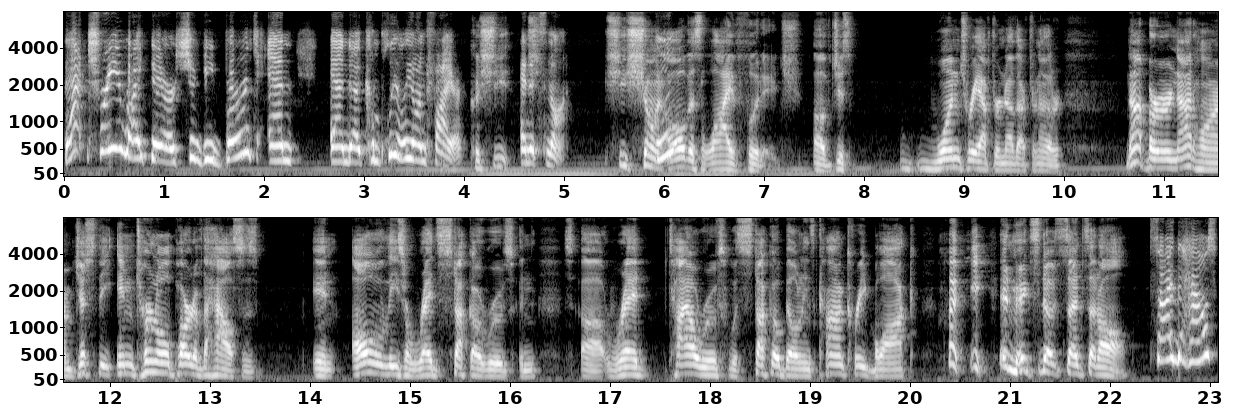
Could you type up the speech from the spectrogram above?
That tree right there should be burnt and and uh, completely on fire, Because she and it's not. she's showing Hmm? all this live footage of just one tree after another after another. Not burned, not harmed, just the internal part of the house is in all of these are red stucco roofs and uh, red tile roofs with stucco buildings, concrete block. it makes no sense at all. Inside the house?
